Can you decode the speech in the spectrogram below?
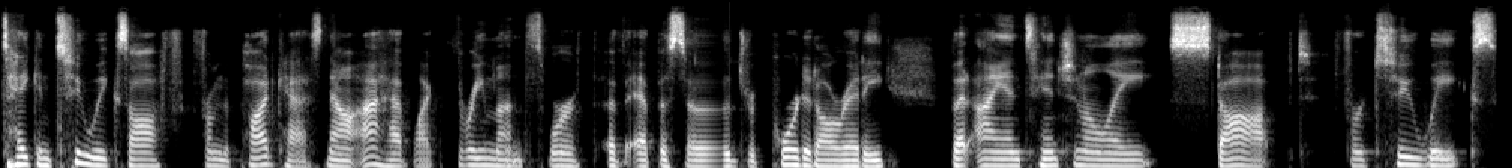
taken two weeks off from the podcast. Now I have like three months worth of episodes recorded already, but I intentionally stopped for two weeks.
